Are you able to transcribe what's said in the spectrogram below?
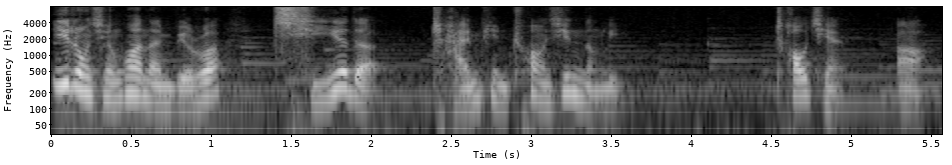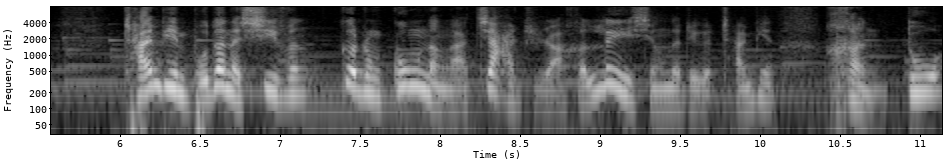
一种情况呢，你比如说企业的产品创新能力超前啊，产品不断的细分，各种功能啊、价值啊和类型的这个产品很多。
